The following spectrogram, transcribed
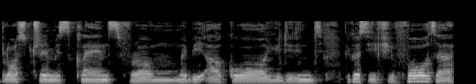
bloodstream is cleansed from maybe alcohol. You didn't because if you falter,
